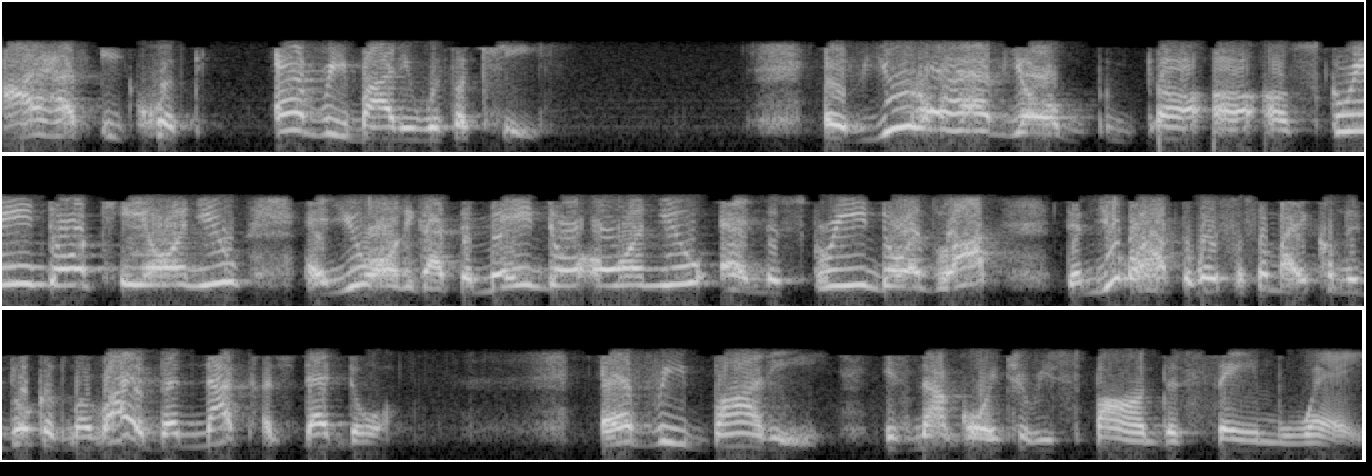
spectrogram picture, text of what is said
I have equipped everybody with a key. If you don't have your uh, uh, screen door key on you and you only got the main door on you and the screen door is locked, then you're going to have to wait for somebody to come to the door because Mariah does not touch that door. Everybody is not going to respond the same way.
